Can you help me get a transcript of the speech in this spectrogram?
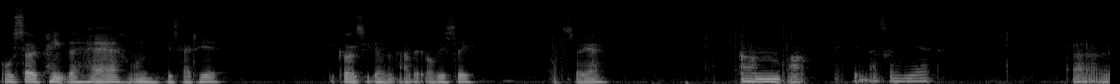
also paint the hair on his head here. Because he doesn't have it, obviously. So yeah. Um, I think that's going to be it. Uh,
